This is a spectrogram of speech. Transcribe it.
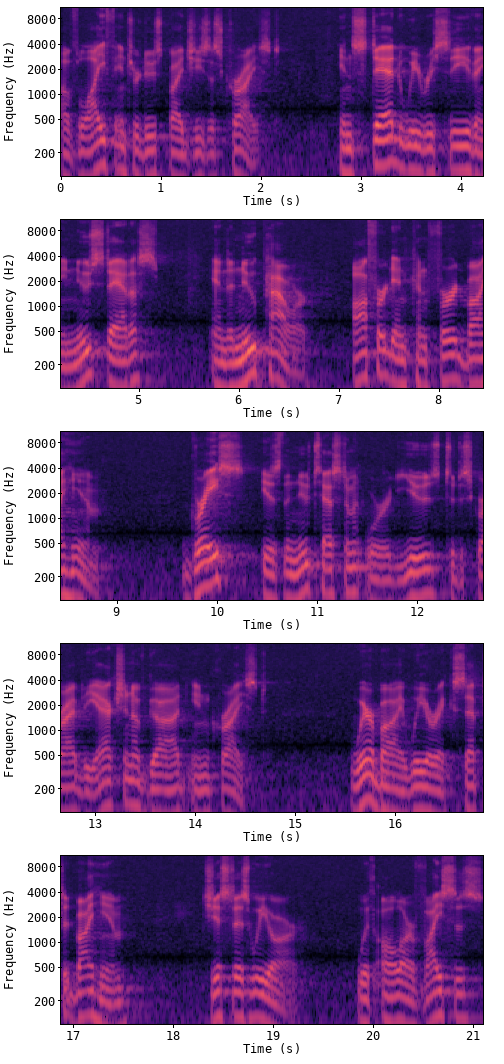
of life introduced by Jesus Christ. Instead, we receive a new status and a new power offered and conferred by Him. Grace is the New Testament word used to describe the action of God in Christ, whereby we are accepted by Him just as we are, with all our vices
